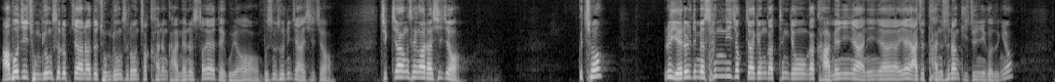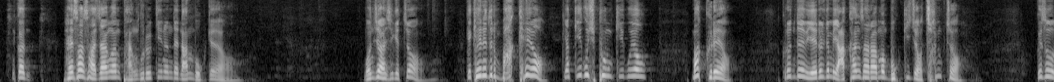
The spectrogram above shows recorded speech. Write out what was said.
아버지 존경스럽지 않아도 존경스러운 척 하는 가면을 써야 되고요. 무슨 소린지 아시죠? 직장 생활 하시죠? 그쵸? 예를 들면 생리적 작용 같은 경우가 가면이냐 아니냐의 아주 단순한 기준이거든요. 그러니까 회사 사장은 방구를 끼는데 난 못 껴요. 뭔지 아시겠죠? 그러니까 걔네들은 막 해요. 그냥 끼고 싶으면 끼고요. 막 그래요. 그런데 예를 들면 약한 사람은 못 끼죠. 참죠. 그래서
